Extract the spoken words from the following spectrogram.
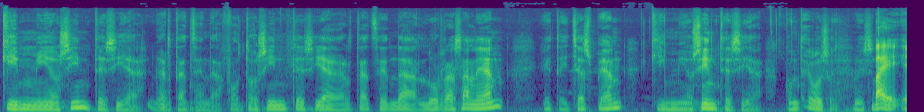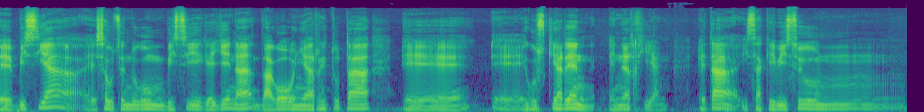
kimiosintesia gertatzen da. Fotosintesia gertatzen da lurra salean, eta itxaspean kimiosintesia. Konta eguzu, Luis? Bai, e, bizia, ezautzen dugun bizi gehiena, dago oinarrituta e, e, eguzkiaren energian. Eta izaki bizun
